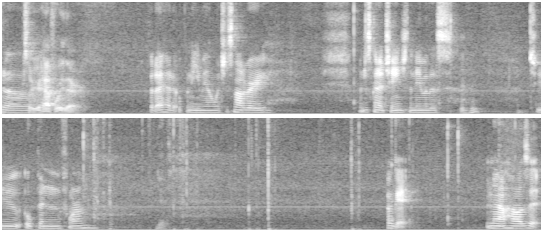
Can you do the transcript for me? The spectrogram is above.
uh, so you're halfway there. but I had open email, which is not a very. I'm just going to change the name of this Mm-hmm. to open forum. Yes. Okay. Now, how does it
